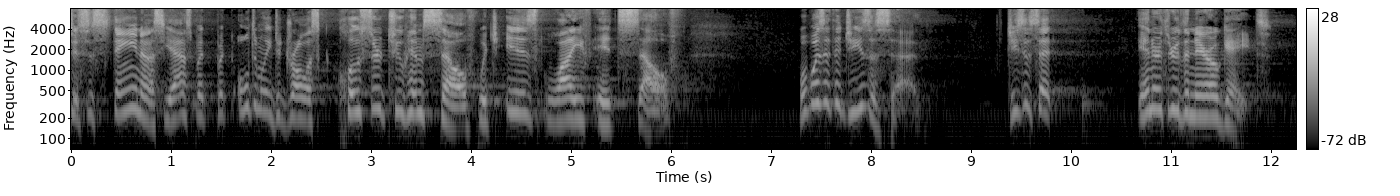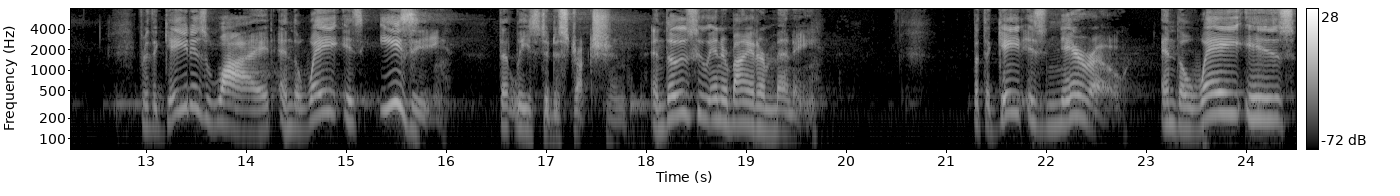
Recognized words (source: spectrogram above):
to sustain us, yes, but, but ultimately to draw us closer to Himself, which is life itself. What was it that Jesus said? Jesus said, Enter through the narrow gate, for the gate is wide and the way is easy that leads to destruction, and those who enter by it are many. But the gate is narrow, and the way is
